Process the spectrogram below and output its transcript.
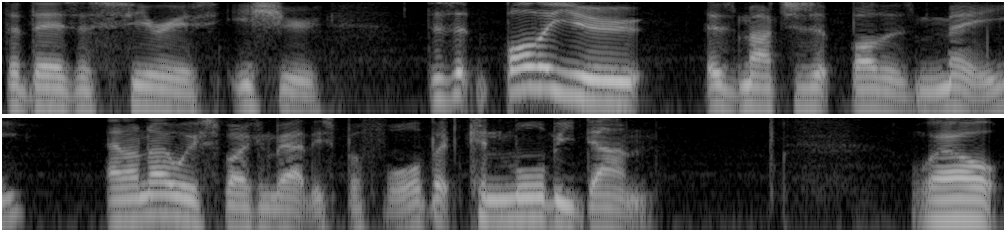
that there's a serious issue. Does it bother you as much as it bothers me? And I know we've spoken about this before, but can more be done? Well,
